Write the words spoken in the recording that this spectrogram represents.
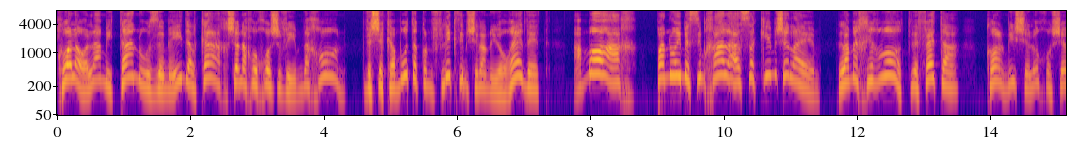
כל העולם איתנו, זה מעיד על כך שאנחנו חושבים נכון. ושכמות הקונפליקטים שלנו יורדת, המוח פנוי בשמחה לעסקים שלהם, למכירות. לפתע, כל מי שלא חושב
